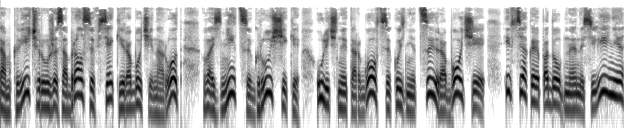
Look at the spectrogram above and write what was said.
Там к вечеру уже собрался всякий рабочий народ, возницы, грузчики, уличные торговцы, кузнецы, рабочие и всякое подобное население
